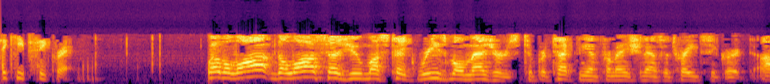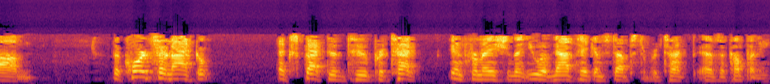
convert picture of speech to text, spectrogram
to keep secret? Well, the law the law says you must take reasonable measures to protect the information as a trade secret. Um, the courts are not go- expected to protect information that you have not taken steps to protect as a company.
